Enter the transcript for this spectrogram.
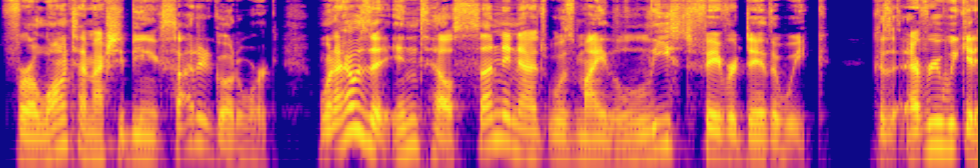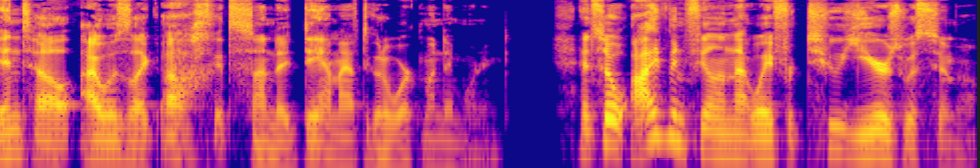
for a long time, actually being excited to go to work. When I was at Intel, Sunday night was my least favorite day of the week. Because every week at Intel, I was like, oh, it's Sunday. Damn, I have to go to work Monday morning. And so I've been feeling that way for two years with Sumo.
